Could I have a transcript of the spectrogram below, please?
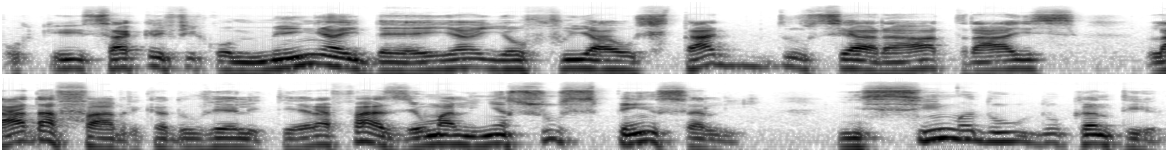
porque sacrificou minha ideia e eu fui ao estado do Ceará atrás, lá da fábrica do VLT, era fazer uma linha suspensa ali, em cima do, do canteiro.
